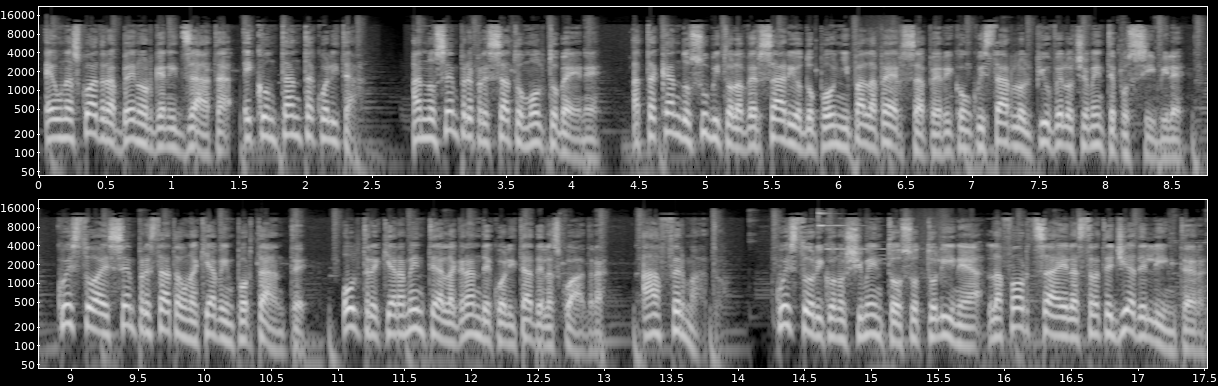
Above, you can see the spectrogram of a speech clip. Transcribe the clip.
è una squadra ben organizzata e con tanta qualità. Hanno sempre pressato molto bene, attaccando subito l'avversario dopo ogni palla persa per riconquistarlo il più velocemente possibile. Questo è sempre stata una chiave importante, oltre chiaramente alla grande qualità della squadra, ha affermato. Questo riconoscimento sottolinea la forza e la strategia dell'Inter,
